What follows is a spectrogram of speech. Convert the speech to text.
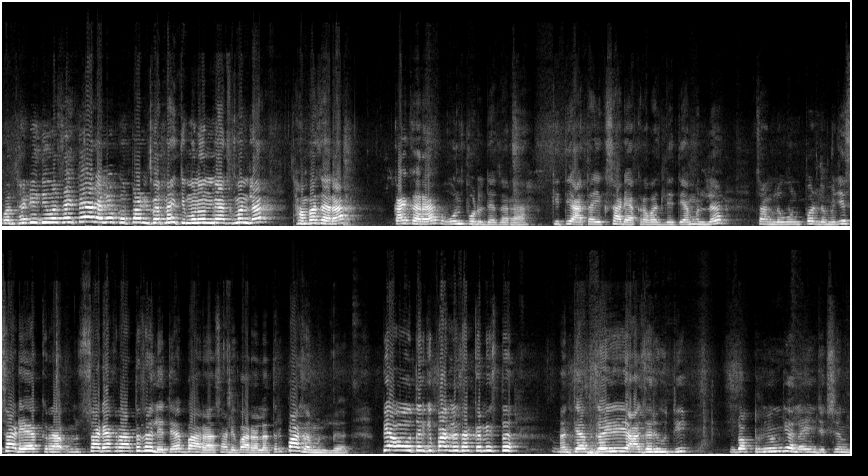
पण थंडी दिवस आहे तर लवकर पाणी पत नाही ती म्हणून मी आज म्हणलं थांबा जरा. काय करा ऊन पडू द्या जरा. किती आता एक साडे अकरा वाजले त्या म्हणलं चांगलं ऊन पडलं. म्हणजे साडे अकरा साडे अकरा आता झाले त्या बारा साडेबाराला तरी पाजा म्हणलं. प्यावं तर की पाजल्यासारखं नसतं. आणि त्यात काही आजारी होती. डॉक्टर येऊन गेला इंजेक्शन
